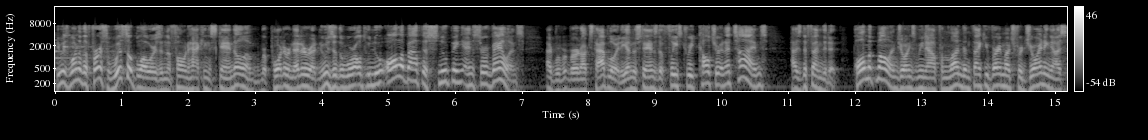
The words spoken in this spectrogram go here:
He was one of the first whistleblowers in the phone hacking scandal, a reporter and editor at News of the World who knew all about the snooping and surveillance at Rupert Murdoch's tabloid. He understands the Fleet Street culture and at times has defended it. Paul McMullan joins me now from London. Thank you very much for joining us.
